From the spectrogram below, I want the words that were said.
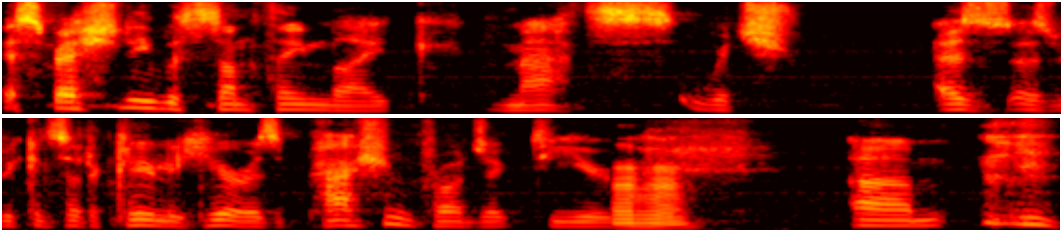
especially with something like maths, which, as as we can sort of clearly hear, is a passion project to you Mhm. um,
